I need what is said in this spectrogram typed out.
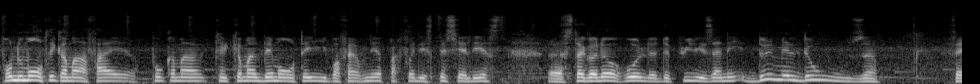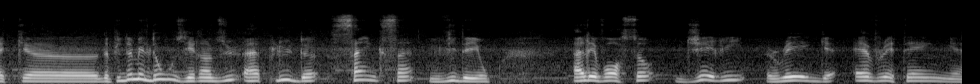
pour nous montrer comment faire, pour comment, comment le démonter. Il va faire venir parfois des spécialistes. Euh, ce gars-là roule depuis les années 2012. Fait que depuis 2012, il est rendu à plus de 500 vidéos. Allez voir ça. Jerry Rig Everything.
